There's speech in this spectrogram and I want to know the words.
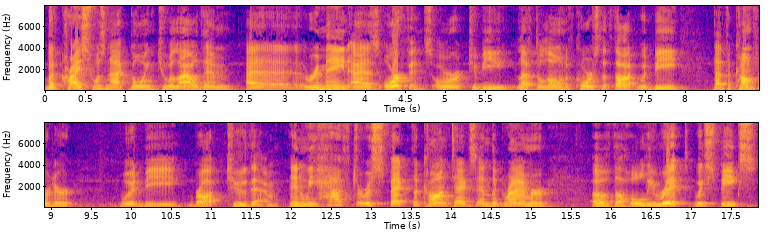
But Christ was not going to allow them uh, remain as orphans or to be left alone. Of course, the thought would be that the Comforter would be brought to them. And we have to respect the context and the grammar of the Holy Writ, which speaks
